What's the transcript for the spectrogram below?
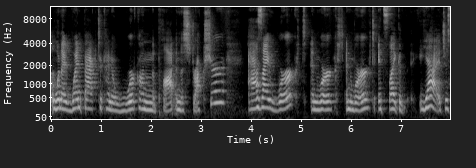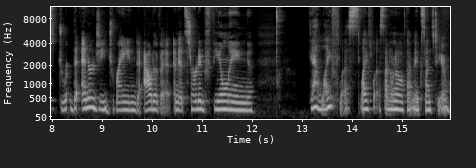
when I went back to kind of work on the plot and the structure, as I worked and worked and worked, it's like, yeah, it just, the energy drained out of it. And it started feeling yeah, lifeless, lifeless. I don't know if that makes sense to you.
